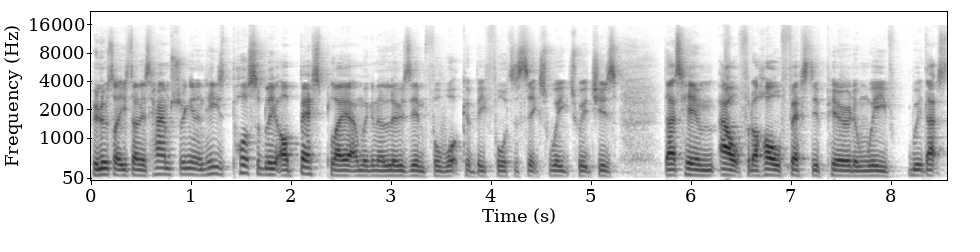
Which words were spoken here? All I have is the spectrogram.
who looks like he's done his hamstring, and he's possibly our best player, and we're going to lose him for what could be four to six weeks, which is that's him out for the whole festive period, and we've we, that's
